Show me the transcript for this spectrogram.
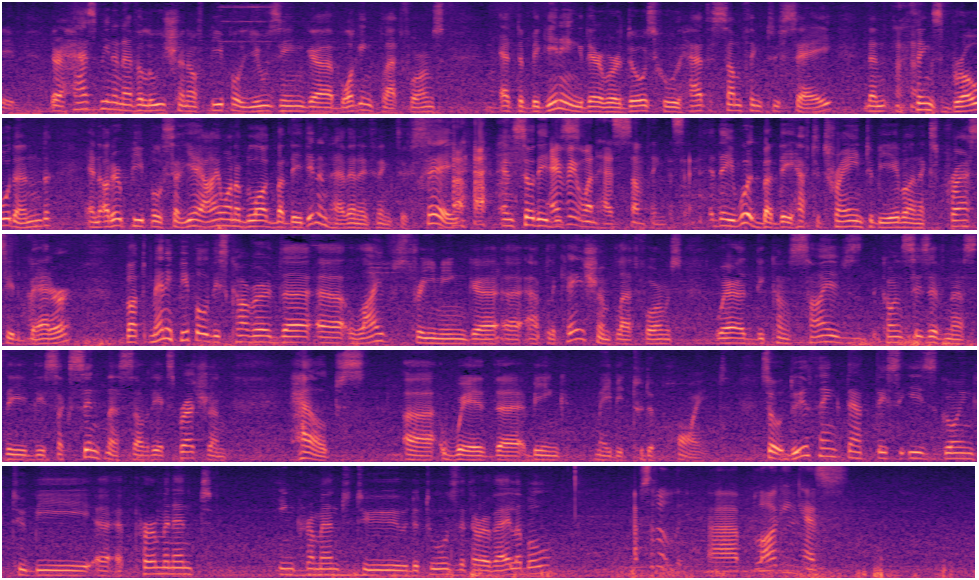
perspective. There has been an evolution of people using uh, blogging platforms. At the beginning, there were those who had something to say, then things broadened, and other people said, yeah, I want to blog, but they didn't have anything to say. and so they... Everyone has something to say. They would, but they have to train to be able and express it better. But many people discovered uh, uh, live streaming uh, uh application platforms where the concise, concisiveness, the, the succinctness of the expression helps uh, with uh, being maybe to the point. So do you think that this is going to be a, a permanent increment to the tools that are available? Absolutely. Uh, blogging has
